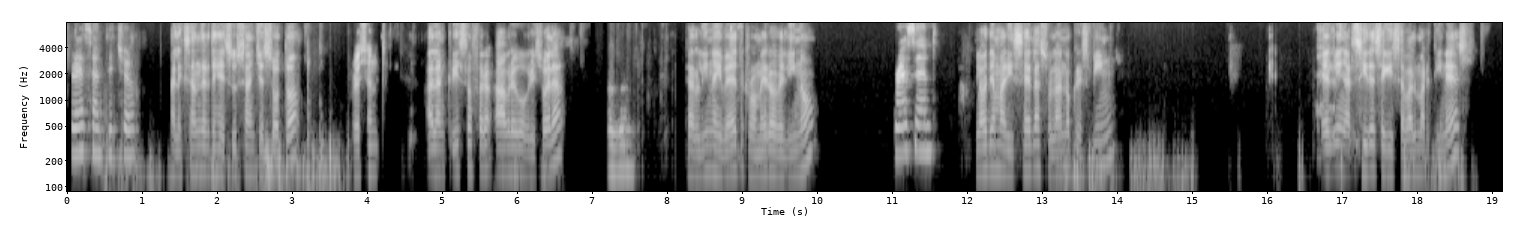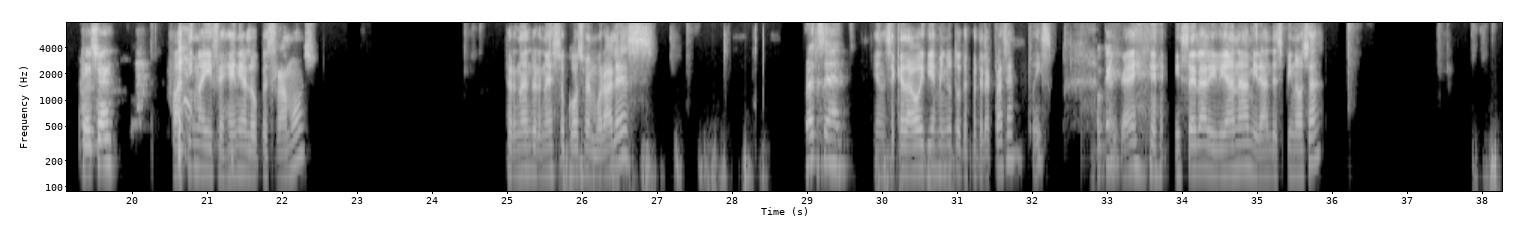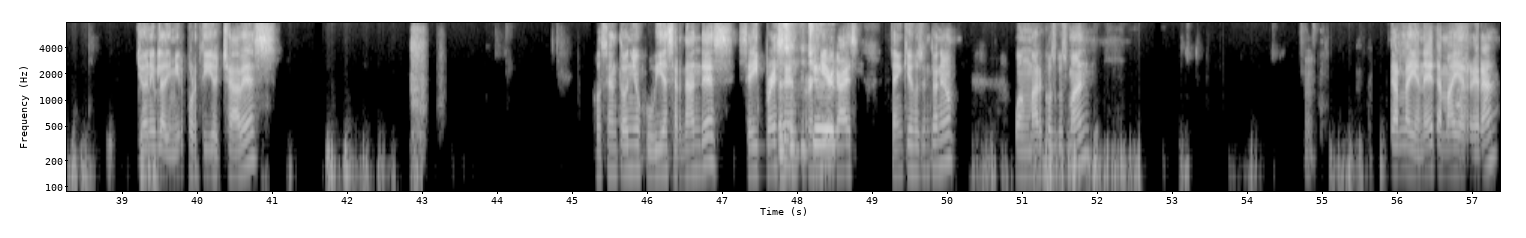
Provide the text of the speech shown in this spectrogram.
Present teacher. Alexander de Jesús Sánchez Soto, Present. Alan Christopher Abrego Brizuela, Present. Carolina Ivette Romero Avelino, Present. Claudia Marisela Solano Crespín, Elvin Arcides Eguizabal Martínez, Present. Fátima Ifegenia López Ramos, Fernando Ernesto Cosme Morales, Present. quien se queda hoy 10 minutos después de la clase, please. Okay. Okay. Isela Liliana Miranda Espinosa. Johnny Vladimir Portillo Chávez. José Antonio Cubillas Hernández. Say present, Present, or here, guys. Thank you, José Antonio. Juan Marcos Guzmán. Hmm. Carla Yanet Amaya Herrera.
